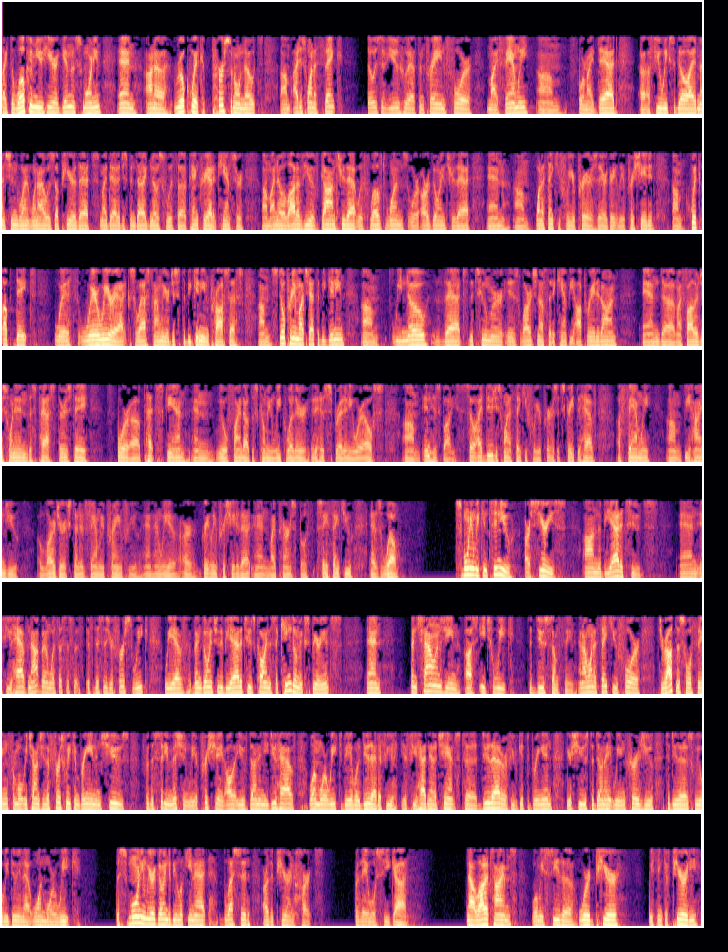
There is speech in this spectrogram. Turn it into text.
like to welcome you here again this morning. And on a real quick personal note, um, I just want to thank those of you who have been praying for my family, um, for my dad. Uh, a few weeks ago, I had mentioned when, when I was up here that my dad had just been diagnosed with uh, pancreatic cancer. Um, I know a lot of you have gone through that with loved ones or are going through that, and um, want to thank you for your prayers. They are greatly appreciated. Um, quick update with where we are at, because last time we were just at the beginning process. Um, still pretty much at the beginning. Um, we know that the tumor is large enough that it can't be operated on, and uh, my father just went in this past Thursday for a PET scan, and we will find out this coming week whether it has spread anywhere else um, in his body. So I do just want to thank you for your prayers. It's great to have a family um, behind you a larger extended family praying for you, and, and we are greatly appreciated that. And my parents both say thank you as well. This morning we continue our series on the Beatitudes. And if you have not been with us, if this is your first week, we have been going through the Beatitudes, calling this a kingdom experience, and been challenging us each week to do something. And I want to thank you for throughout this whole thing from what we challenged you the first week in bringing in shoes for the city mission. We appreciate all that you've done, and you do have one more week to be able to do that. If you if you hadn't had a chance to do that, or if you get to bring in your shoes to donate, we encourage you to do that as we will be doing that one more week. This morning we are going to be looking at blessed are the pure in heart, for they will see God. Now, a lot of times when we see the word pure, we think of purity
